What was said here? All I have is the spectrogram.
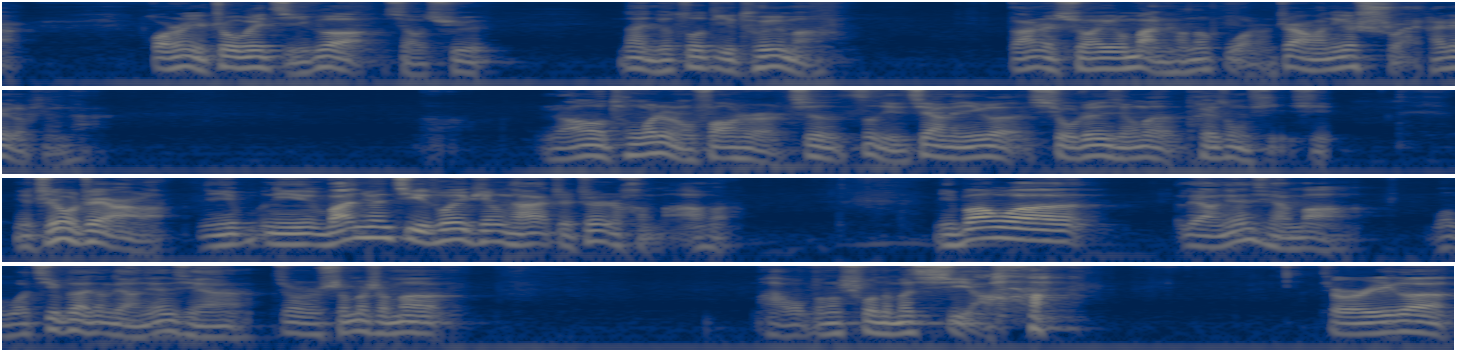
或者说你周围几个小区，那你就做地推嘛，当然需要一个漫长的过程，这样的话你给甩开这个平台。啊然后通过这种方式，自自己建立一个袖珍型的配送体系。你只有这样了，你你完全寄托于平台，这真是很麻烦。你包括两年前吧，我我记不太清，两年前就是什么什么，啊，我不能说那么细啊，就是一个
